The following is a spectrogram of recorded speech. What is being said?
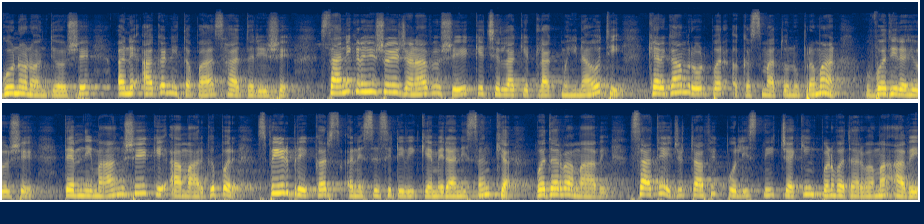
ગુનો નોંધ્યો છે અને આગળની તપાસ હાથ ધરી છે. સ્થાનિક રહીશોએ જણાવ્યું છે કે છેલ્લા કેટલાક મહિનાઓથી ખેરગામ રોડ પર અકસ્માતોનું પ્રમાણ વધી રહ્યું છે. તેમની માંગ છે કે આ માર્ગ પર સ્પીડ બ્રેકર્સ અને સીસીટીવી કેમેરાની સંખ્યા વધારવામાં આવે. સાથે જ ટ્રાફિક પોલીસની ચેકિંગ પણ વધારવામાં આવે.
